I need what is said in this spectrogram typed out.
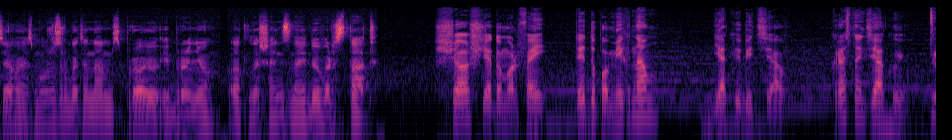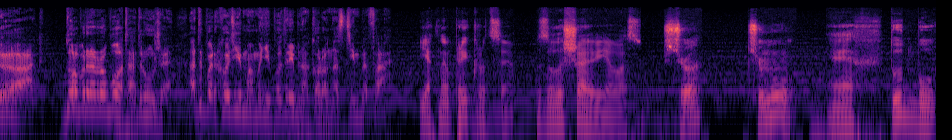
Цього я зможу зробити нам зброю і броню, от лишень знайду верстат. Що ж, я до Морфей, ти допоміг нам, як і обіцяв. Красно дякую. Так, добра робота, друже. А тепер ходімо, мені потрібна корона Стімбефа. Як не прикро це, залишаю я вас. Що? Чому? Ех, тут був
